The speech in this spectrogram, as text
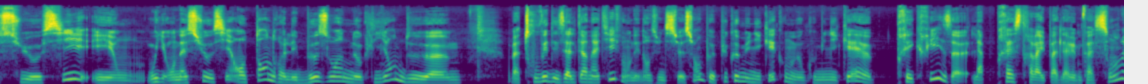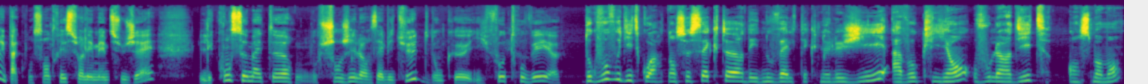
su aussi, et on, oui, on a su aussi entendre les besoins de nos clients de bah, trouver des alternatives. On est dans une situation où on ne peut plus communiquer comme on communiquait euh, pré-crise. La presse travaille pas de la même façon, n'est pas concentrée sur les mêmes sujets. Les consommateurs ont changé leurs habitudes, donc euh, il faut trouver... Euh, donc vous vous dites quoi dans ce secteur des nouvelles technologies à vos clients? Vous leur dites en ce moment,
